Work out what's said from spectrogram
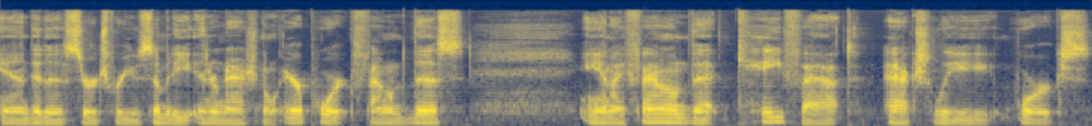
and did a search for Yosemite International Airport, found this, and I found that KFAT actually works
